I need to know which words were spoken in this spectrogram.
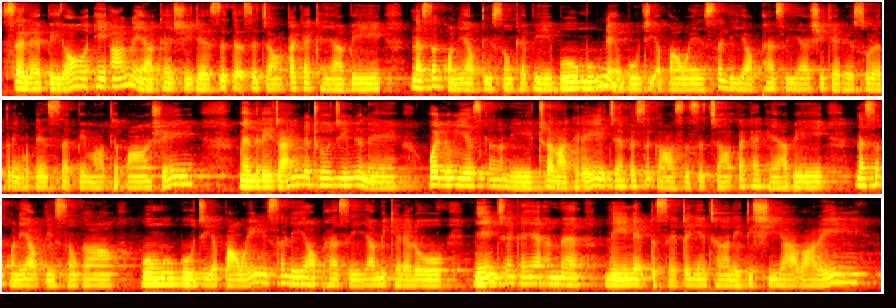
ဆက်လက်ပြီးတော့အင်အား200ခန့်ရှိတဲ့စစ်တပ်စစ်ကြောင်းတိုက်ခိုက်ခံရပြီး29ယောက်သေဆုံးခဲ့ပြီးဗိုလ်မှူးနဲ့ဗိုလ်ကြီးအပါအဝင်14ယောက်ဖမ်းဆီးရရှိခဲ့တဲ့ဆိုတဲ့သတင်းကိုတင်ဆက်ပေးမှာဖြစ်ပါရှင်။မန္တလေးတိုင်းနထိုးကြီးမြို့နယ်ဝက်လူရဲစကန်ကနေထွက်လာခဲ့တဲ့ကျန်ပစစ်ကောင်စစ်စစ်ကြောင်းတိုက်ခိုက်ခံရပြီး29ယောက်သေဆုံးကဗိုလ်မှူးဗိုလ်ကြီးအပါအဝင်14ယောက်ဖမ်းဆီးရမိခဲ့တယ်လို့မြင်းချန်ခရအမတ်၄နဲ့30တရင်ထံကနေသိရှိရပါတယ်။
